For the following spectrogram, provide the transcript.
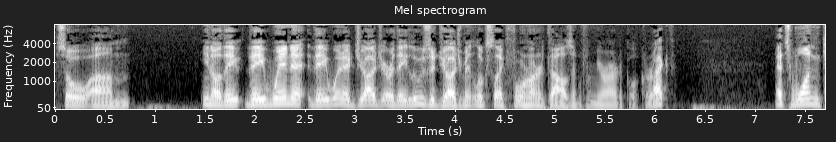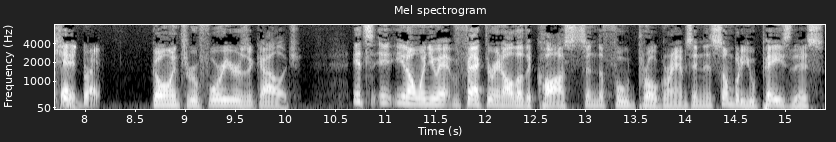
So, um, you know, they, they win a, they win a judge or they lose a judgment. Looks like four hundred thousand from your article, correct? That's one kid right. going through four years of college. It's it, you know when you factor in all of the costs and the food programs, and as somebody who pays this,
